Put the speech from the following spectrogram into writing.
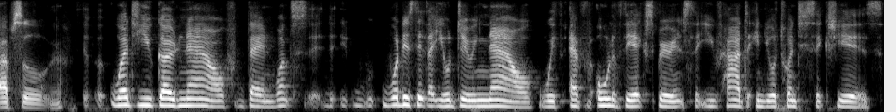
Absolutely. Uh, where do you go now? Then, once, uh, what is it that you're doing now with ev- all of the experience that you've had in your 26 years?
